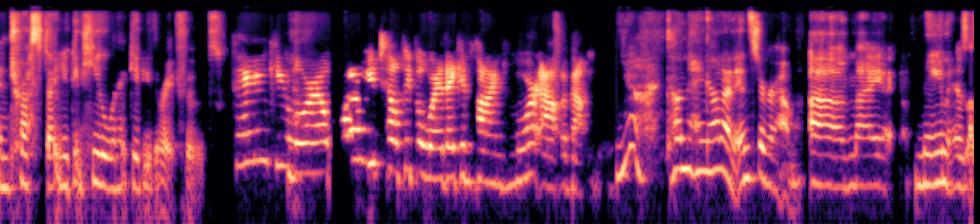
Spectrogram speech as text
and trust that you can heal when I give you the right foods. Thank you, Laura. Why don't you tell people where they can find more out about you? Yeah, come hang out on Instagram. Um, my name is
